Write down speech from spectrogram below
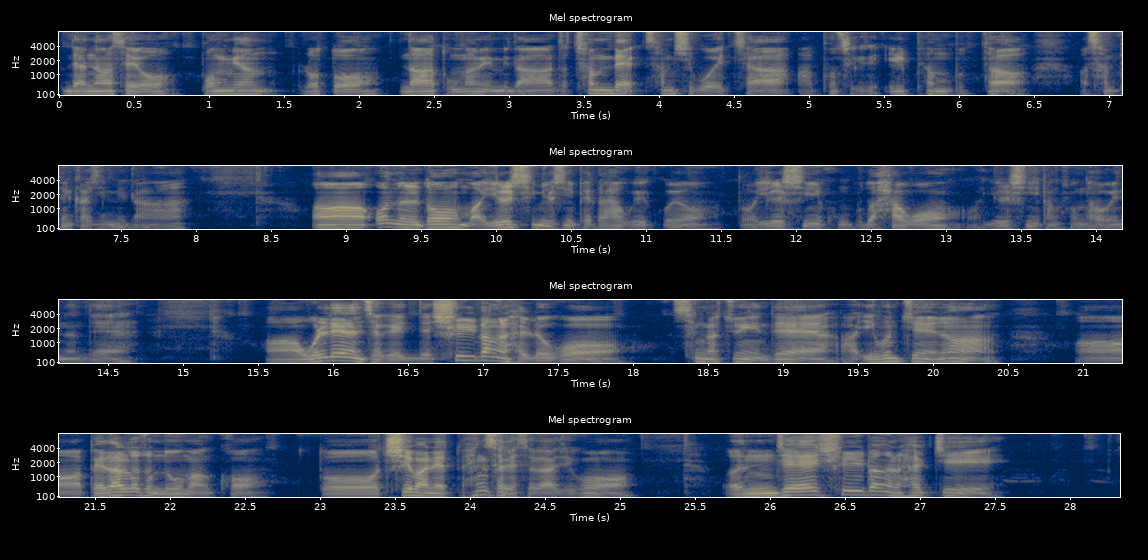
네, 안녕하세요. 복면 로또 나 동남입니다. 1135회차 분석에서 1편부터 3편까지입니다. 어, 오늘도 뭐 열심히 열심히 배달하고 있고요. 또 열심히 공부도 하고 어, 열심히 방송도 하고 있는데 어, 원래는 제가 이제 실방을 하려고 생각 중인데 아, 이번 주에는 어, 배달도 좀 너무 많고 또 집안에 또 행사가 있어가지고 언제 실방을 할지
